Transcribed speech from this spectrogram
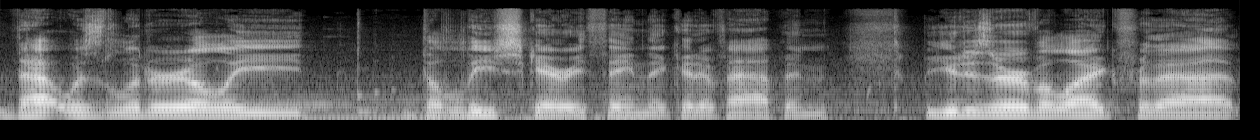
That was literally the least scary thing that could have happened. But you deserve a like for that.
